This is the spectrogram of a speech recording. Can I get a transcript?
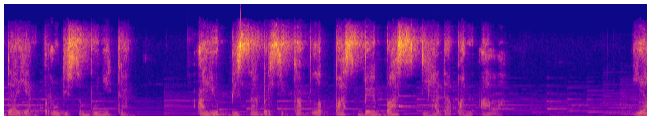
ada yang perlu disembunyikan Ayub bisa bersikap lepas bebas di hadapan Allah. Ya,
